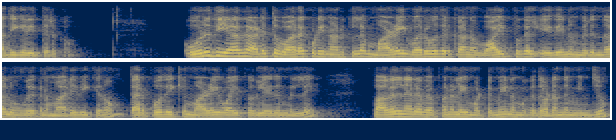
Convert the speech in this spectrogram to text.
அதிகரித்திருக்கும். உறுதியாக அடுத்து வரக்கூடிய நாட்களில் மழை வருவதற்கான வாய்ப்புகள் ஏதேனும் இருந்தால் உங்களுக்கு நம்ம அறிவிக்கிறோம். தற்போதைக்கு மழை வாய்ப்புகள் எதுவும் இல்லை. பகல் நேர வெப்பநிலை மட்டுமே நமக்கு தொடர்ந்து மிஞ்சும்.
